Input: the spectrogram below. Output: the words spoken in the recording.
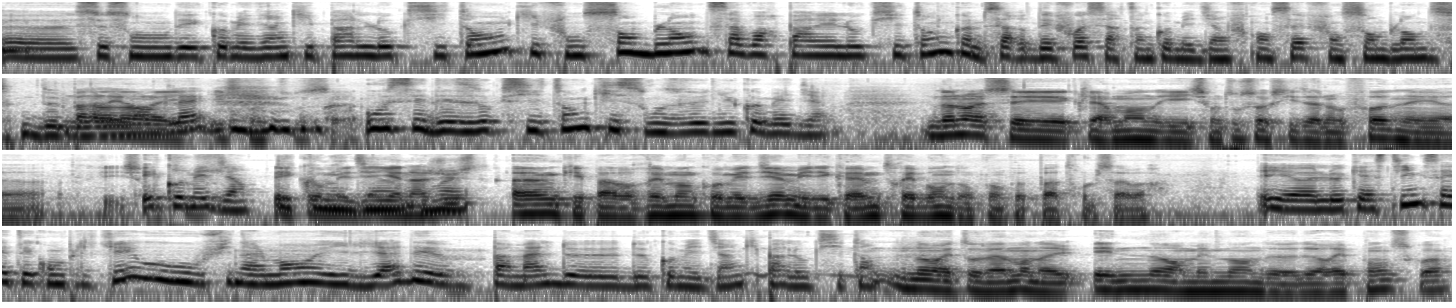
Euh, ce sont des comédiens qui parlent l'occitan, qui font semblant de savoir parler l'occitan, comme ça, des fois certains comédiens français font semblant de, de parler l'anglais. Ou c'est des occitans qui sont devenus comédiens. Non, non, c'est clairement, ils sont tous occitanophones et, euh, ils sont Et comédiens. tous- Et, Et comédiens. Il y en a ouais. juste un qui est pas vraiment comédien, mais il est quand même très bon, donc on peut pas trop le savoir. Et euh, le casting, ça a été compliqué ou finalement il y a des, pas mal de, de comédiens qui parlent occitan? Non, étonnamment, on a eu énormément de, de réponses, quoi.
